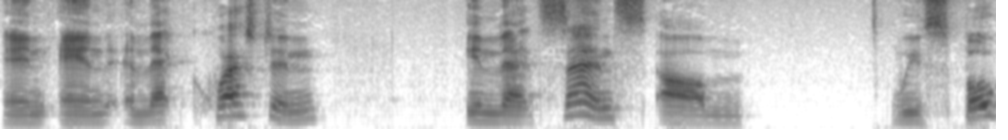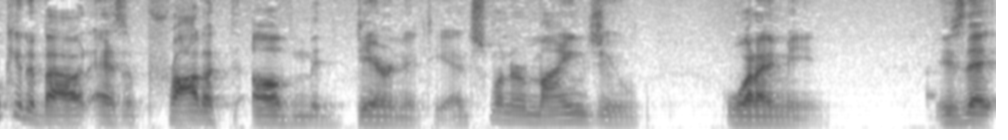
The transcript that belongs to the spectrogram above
And, and, and that question, in that sense, um, we've spoken about as a product of modernity. I just want to remind you what I mean. Is that,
